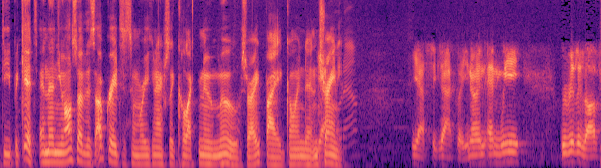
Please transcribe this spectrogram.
deep it gets. And then you also have this upgrade system where you can actually collect new moves, right, by going to and Yeah. training. Yes, exactly. You know, and, and we we really loved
